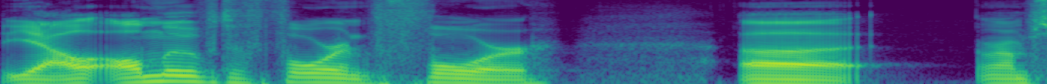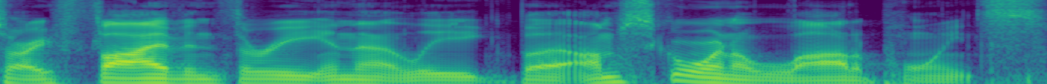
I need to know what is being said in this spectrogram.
yeah, I'll, I'll move to four and four. Uh, or I'm sorry, five and three in that league. But I'm scoring a lot of points.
